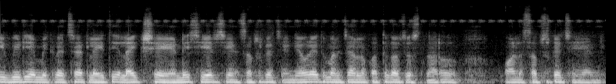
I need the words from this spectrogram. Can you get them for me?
ఈ వీడియో మీకు నచ్చినట్లయితే లైక్ చేయండి షేర్ చేయండి సబ్స్క్రైబ్ చేయండి. ఎవరైతే మన ఛానల్ కొత్తగా చూస్తున్నారో వాళ్ళు సబ్స్క్రైబ్ చేయండి.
